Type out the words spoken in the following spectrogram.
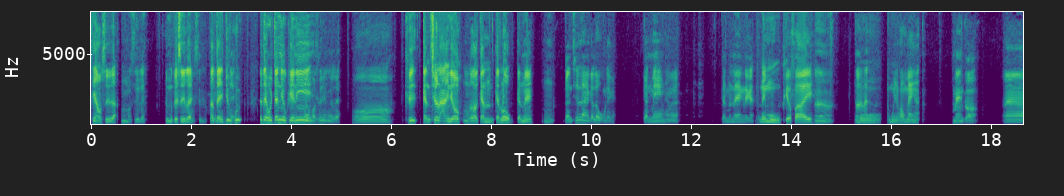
ที่เราซื้ออะอืมมาซื้อเลย คือมันก็ซื้อเลยมาซื้อตั้งแต่ยุคตั้งแต่หัวใจนิวเคลียร์นี่เออมาซื้ออย่างอื่นเลย อ๋อคือกันเชื้อราอย่างเดียวอืม แล้วก็กันกันโรคกันแมงอืมกันเชื้อรากันโรคอะไรกันกันแมงใช่ไหมกันแมลงอะไรกันในหมู่เพี้ยไฟเออในหมู่ในหมู่อย่างห้องแมงอะ แมงก็เอ่อ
